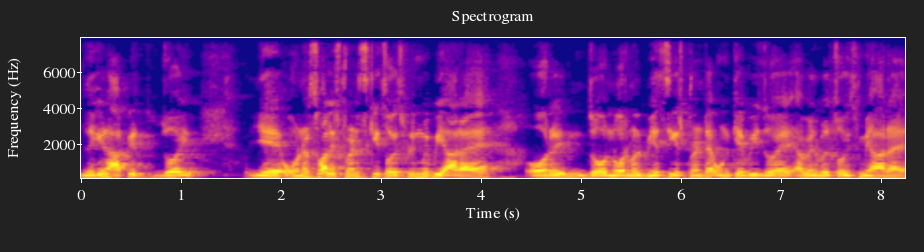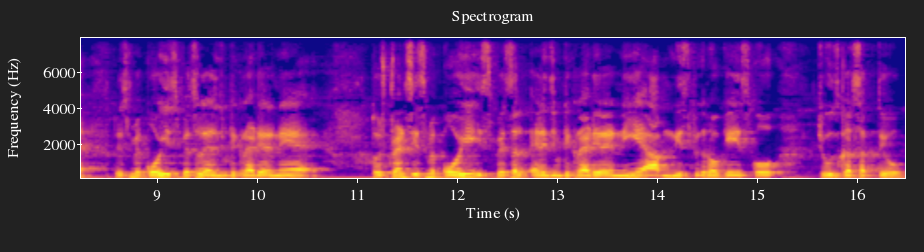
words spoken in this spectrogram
लेकिन आपके जो ये ऑनर्स वाले स्टूडेंट्स की चॉइस फिलिंग में भी आ रहा है और जो नॉर्मल बी एस सी के स्टूडेंट हैं, उनके भी जो है अवेलेबल चॉइस में आ रहा है। तो इसमें कोई स्पेशल एलिजिबिलिटी क्राइटेरिया नहीं है। तो स्टूडेंट्स इसमें कोई स्पेशल एलिजिबिलिटी क्राइटेरिया नहीं है। आप निस्फिक्र होकर इसको चूज़ कर सकते हो।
